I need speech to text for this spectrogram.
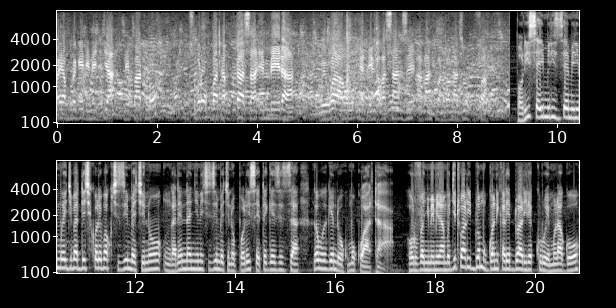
fire brigade nejja ne patulo okusobola okubataasa embeera weewaawo yadde nga basanze abantu bano bamaze okufa. Poliisi eyimirizza emirimu egibadde kikolebwa ku kizimbe kino nga ne nannyini kizimbe kino poliisi etegeezezza nga bwegenda okumukwata. Oluvannyuma emirambo gitwaliddwa mu ggwanika ly'eddwaliro ekkulu emulago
